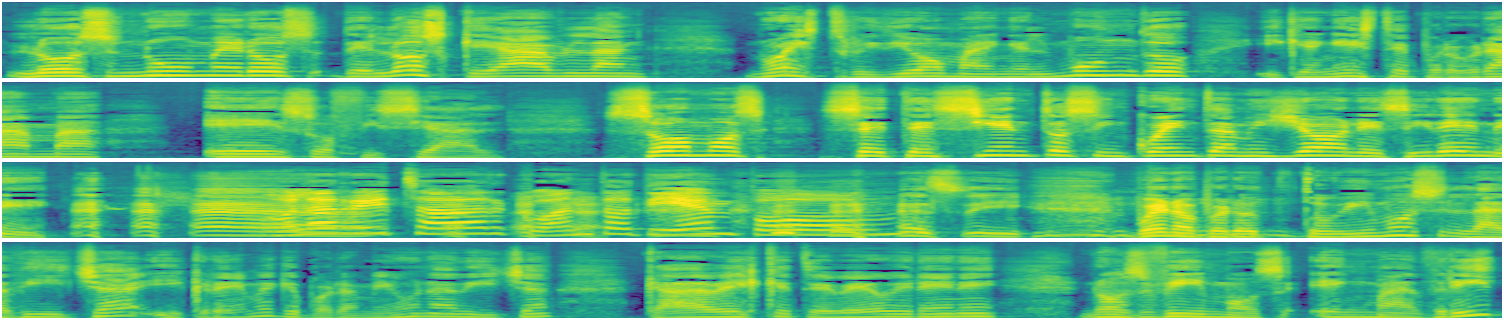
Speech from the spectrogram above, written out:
los números de los que hablan nuestro idioma en el mundo y que en este programa es oficial. Somos 750 millones, Irene. Hola Richard, ¿cuánto tiempo? Sí, bueno, pero tuvimos la dicha, y créeme que para mí es una dicha, cada vez que te veo, Irene, nos vimos en Madrid,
